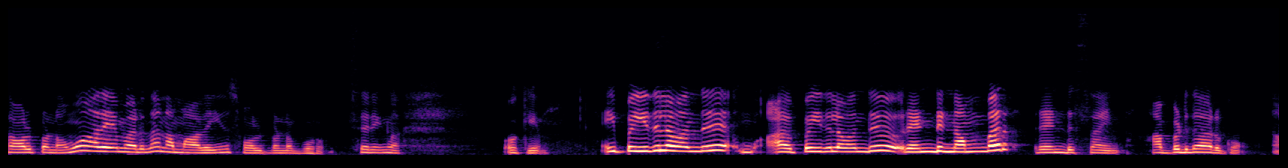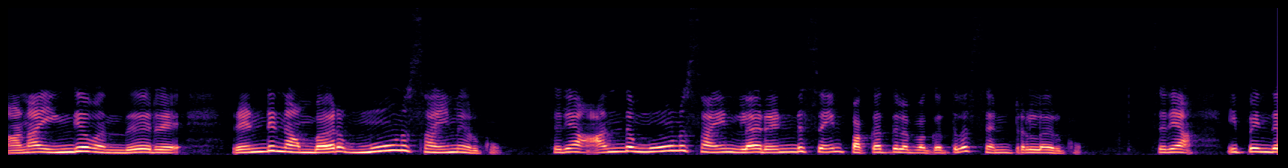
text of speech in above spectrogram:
சால்வ் பண்ணோமோ அதே மாதிரி தான் நம்ம அதையும் சால்வ் பண்ண போகிறோம் சரிங்களா? ஓகே இப்போ இதில் வந்து இப்போ இதில் வந்து ரெண்டு நம்பர் ரெண்டு சைன் அப்படி தான் இருக்கும். ஆனால் இங்கே வந்து ரெ ரெண்டு நம்பர் மூணு சைன் இருக்கும். சரியா? அந்த மூணு சைனில் ரெண்டு சைன் பக்கத்தில் பக்கத்தில் சென்டரில் இருக்கும். சரியா? இப்போ இந்த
